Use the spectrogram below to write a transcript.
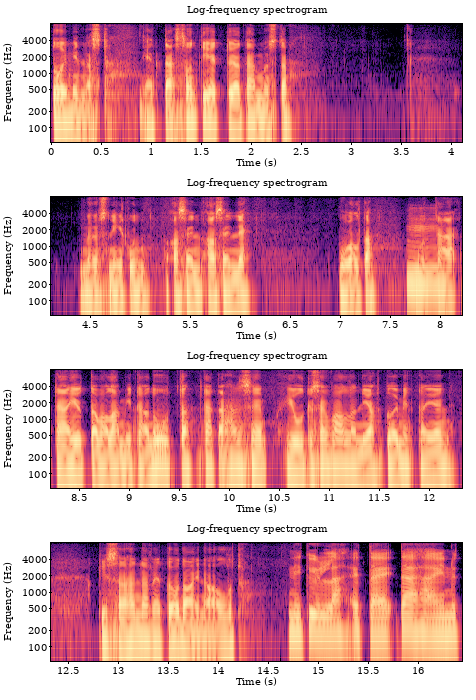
toiminnasta. Että tässä on tiettyä tämmöistä myös niin kuin asen, asennepuolta. Mm. Mutta tämä ei ole tavallaan mitään uutta. Tätähän se julkisen vallan ja toimittajien kissahännäveto on aina ollut. Niin kyllä, että tämähän ei nyt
